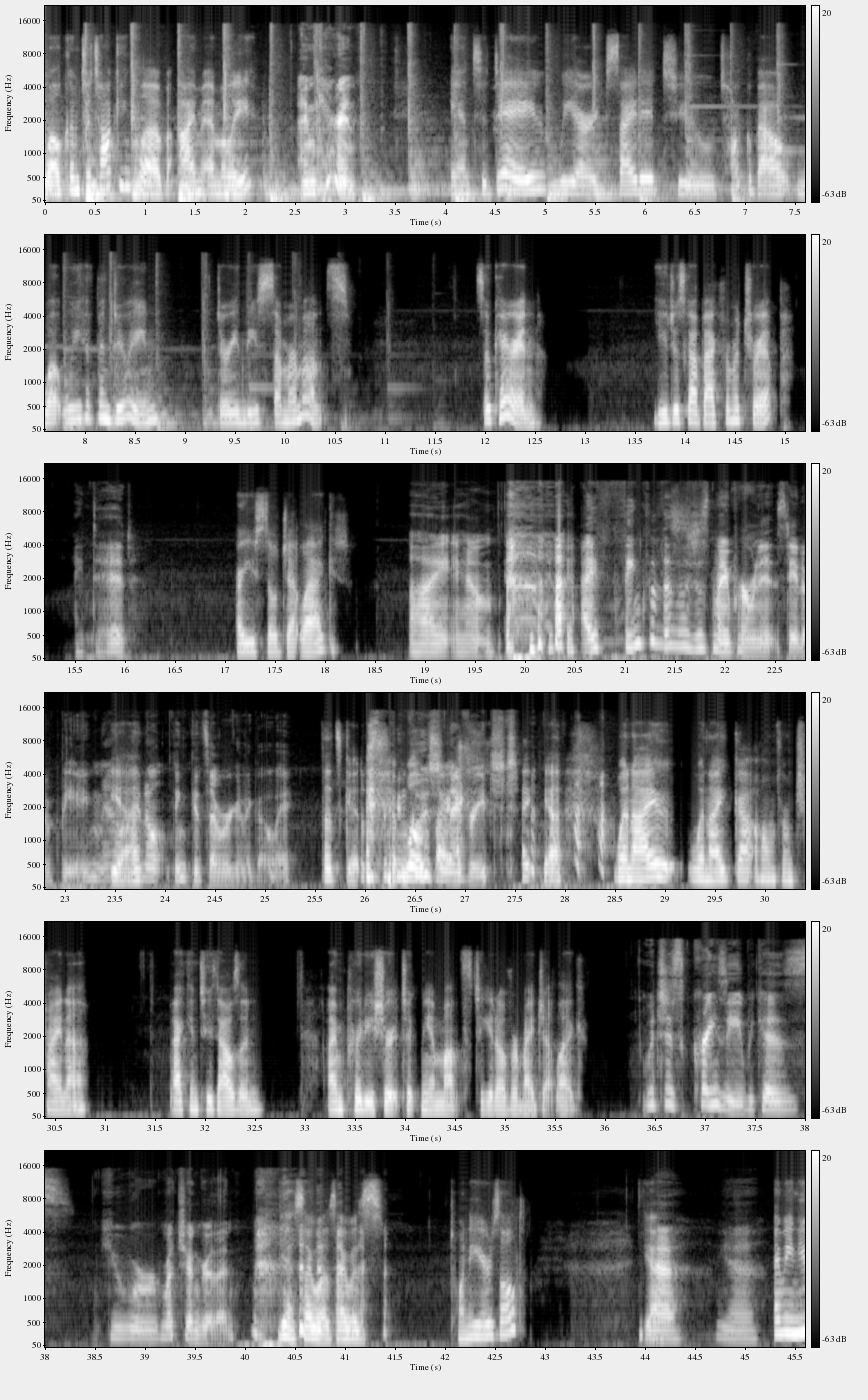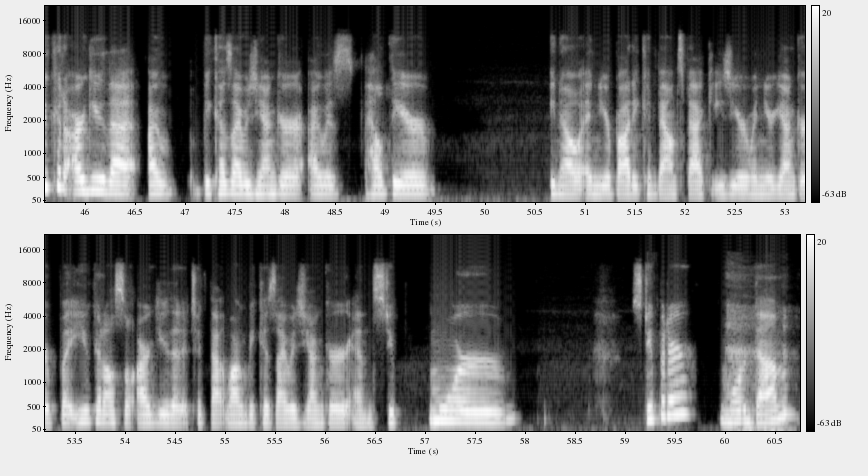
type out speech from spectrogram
Welcome to Talking Club. I'm Emily. I'm Karen. And today we are excited to talk about what we have been doing during these summer months. So, Karen, you just got back from a trip. I did. Are you still jet lagged? I am. I think that this is just my permanent state of being now. Yeah. I don't think it's ever going to go away. That's good. That's the Well, conclusion sorry. I've reached. yeah. When I when I got home from China back in 2000, I'm pretty sure it took me a month to get over my jet lag. Which is crazy because you were much younger then. Yes, I was. I was 20 years old. Yeah. Yeah. I mean, you could argue that I, because I was younger, I was healthier, you know, and your body can bounce back easier when you're younger. But you could also argue that it took that long because I was younger and stu- more stupider, more dumb,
